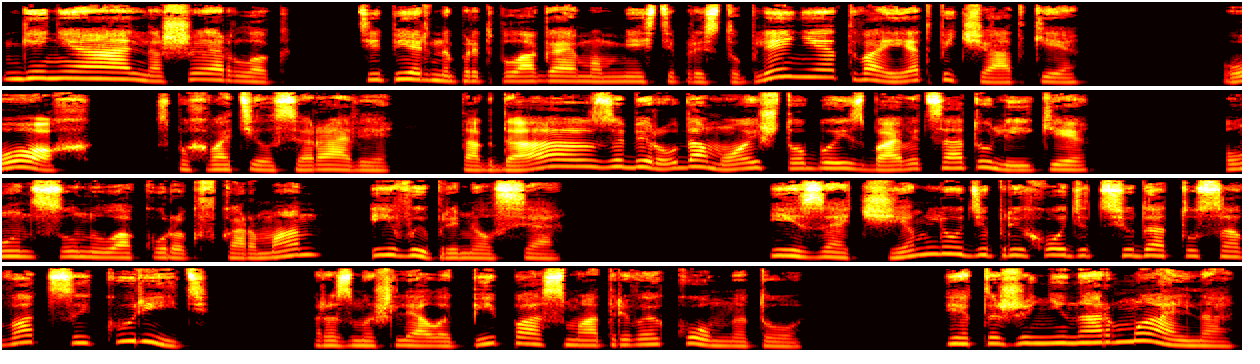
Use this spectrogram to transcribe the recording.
«Гениально, Шерлок. Теперь на предполагаемом месте преступления твои отпечатки». «Ох», — спохватился Рави, — «тогда заберу домой, чтобы избавиться от улики». Он сунул окурок в карман и выпрямился. «И зачем люди приходят сюда тусоваться и курить?» — размышляла Пипа, осматривая комнату. «Это же ненормально!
